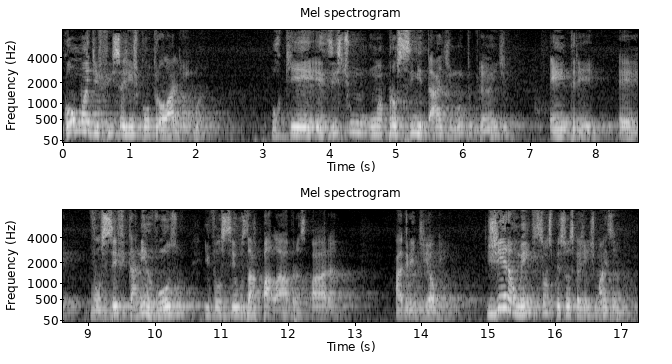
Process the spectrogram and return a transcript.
como é difícil a gente controlar a língua, porque existe um, uma proximidade muito grande entre é, você ficar nervoso e você usar palavras para agredir alguém. Geralmente são as pessoas que a gente mais ama.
